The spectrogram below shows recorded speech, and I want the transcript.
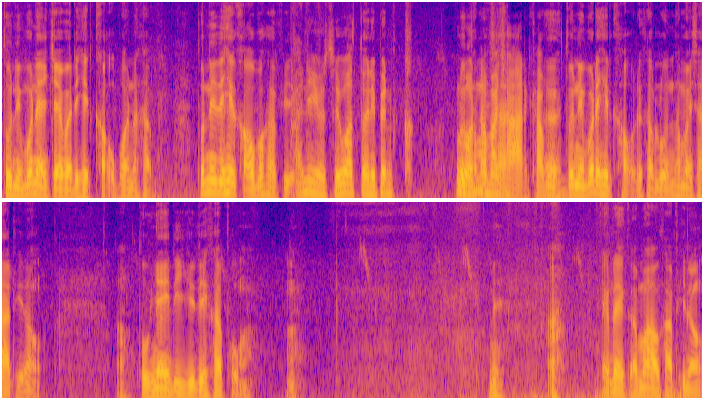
ตัวนี้บ่แน่ใจว่าได้เฮ็ดเขาบ่นะครับ ตัวนี้ได้เฮ็ดเขาบ่ครับพี่ อันนี้ถือว่าตัวนี้เป็น โหลดธรรมชาติครับเอผอมตัวนี้บ่ได้เฮ็ดเขาเด้อครับล้วนธรรมชาติพี่น้องอ้าวตัวใหญ่ดีอยู่เด้ครับผมอืมนี่อะอยากได้ก็มาเอาครับ พี่น้อง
